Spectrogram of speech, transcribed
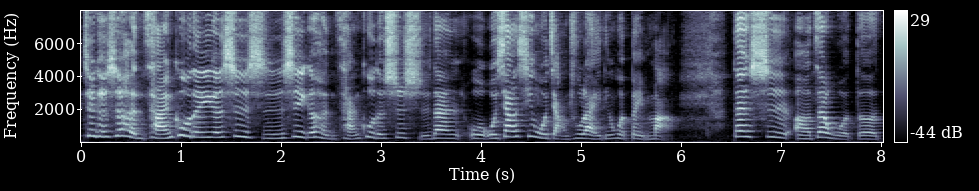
这个是很残酷的一个事实，是一个很残酷的事实。但我我相信我讲出来一定会被骂。但是啊，在我的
